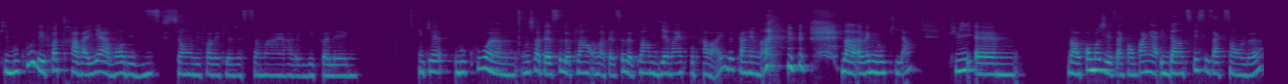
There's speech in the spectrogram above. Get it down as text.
Puis beaucoup, des fois, travailler à avoir des discussions, des fois avec le gestionnaire, avec des collègues. Et que beaucoup, moi j'appelle ça le plan, on appelle ça le plan bien-être au travail, carrément, avec nos clients. Puis, dans le fond, moi, je les accompagne à identifier ces actions-là,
